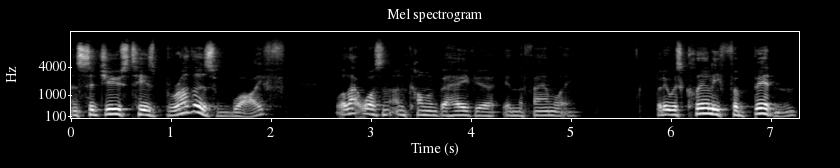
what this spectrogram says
and seduced his brother's wife, well, that wasn't uncommon behavior in the family. But it was clearly forbidden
